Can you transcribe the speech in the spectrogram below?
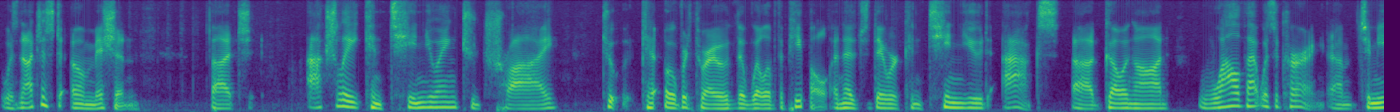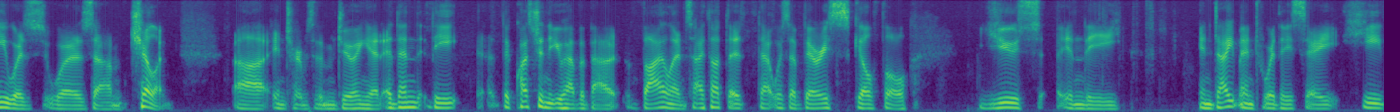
was not just omission, but actually continuing to try to, overthrow the will of the people. And that there were continued acts uh, going on while that was occurring, um, to me was was um, chilling uh, in terms of them doing it. And then the the question that you have about violence, I thought that that was a very skillful use in the indictment where they say he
